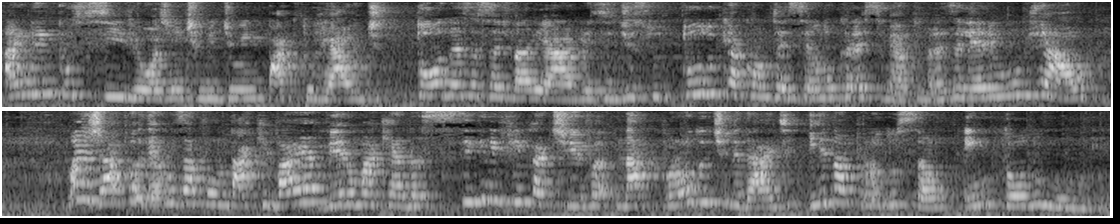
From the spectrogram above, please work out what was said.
Ainda é impossível a gente medir o impacto real de todas essas variáveis e disso tudo que aconteceu no crescimento brasileiro e mundial mas já podemos apontar que vai haver uma queda significativa na produtividade e na produção em todo o mundo.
